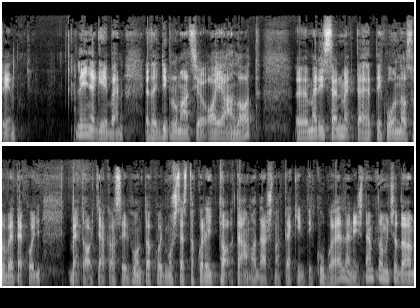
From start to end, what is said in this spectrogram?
karantén Lényegében ez egy diplomácia ajánlat, mert hiszen megtehették volna a szovjetek, hogy betartják azt, hogy mondtak, hogy most ezt akkor egy támadásnak tekintik Kuba ellen, és nem tudom micsoda,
